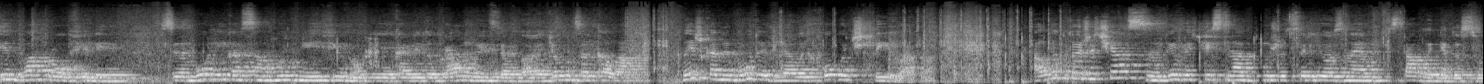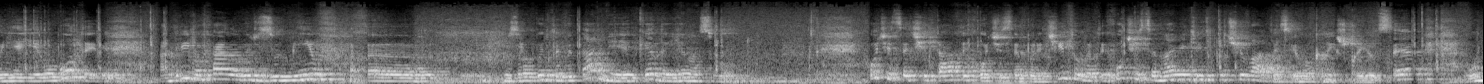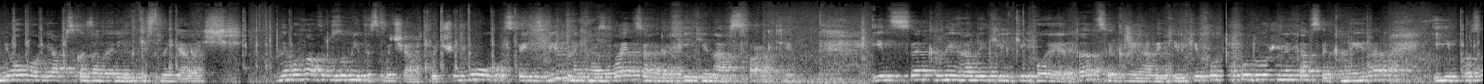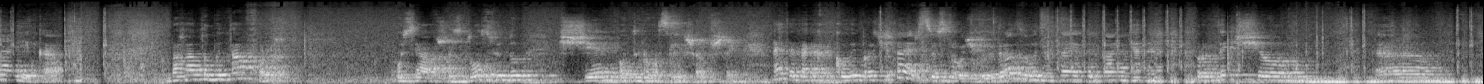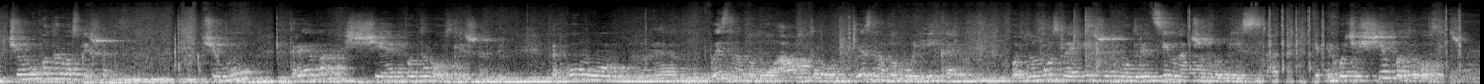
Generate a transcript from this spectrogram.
ці два профілі, символіка самотньої фігури, яка відображується в багатьох дзеркалах. Книжка не буде для легкого чтива. Але в той же час, дивлячись на дуже серйозне ставлення до своєї роботи, Андрій Михайлович зумів е, зробити видання, яке дає насолоду. Хочеться читати, хочеться перечитувати, хочеться навіть відпочивати з його книжкою. Це у нього, я б сказала, рідкісне явище. Не могла зрозуміти спочатку, чому цей збірник називається Графіті на асфальті. І це книга не тільки поета, це книга не тільки фотохудожника, це книга і прозаїка. Багато метафор, узявши з досвіду, ще подорослішавши. Знаєте, так, коли прочитаєш цю строчку, відразу виникає питання про те, що е, чому подорослішати? Чому треба ще подорослішати? Такому е, визнаному автору, визнаному лікарю, одному з найбільших мудреців нашого міста, який хоче ще подорослішати.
